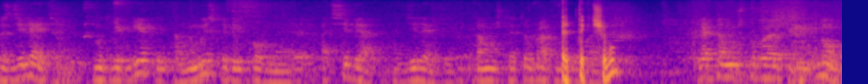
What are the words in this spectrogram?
разделяйте внутри грех и там, и мысли греховные э, от себя, отделяйте, потому что это враг. Это ты к чему? Я к тому, чтобы, ну,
